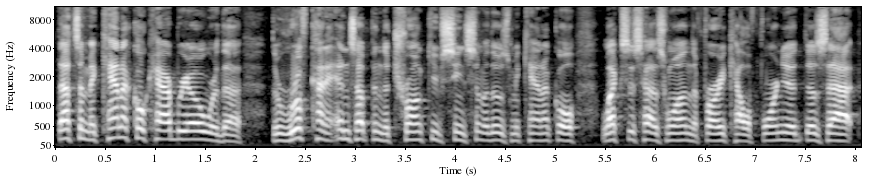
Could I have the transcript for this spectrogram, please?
That's a mechanical cabrio where the, the roof kind of ends up in the trunk. You've seen some of those mechanical. Lexus has one, the Ferrari California does that.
